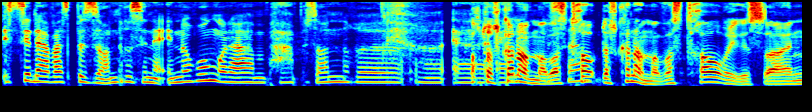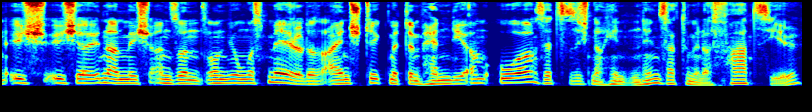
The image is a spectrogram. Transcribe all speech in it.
ist dir da was Besonderes in Erinnerung oder ein paar besondere äh, Ach, das kann auch mal was das kann auch mal was Trauriges sein. Ich, ich erinnere mich an so ein, so ein junges Mädel, das einstieg mit dem Handy am Ohr, setzte sich nach hinten hin, sagte mir das Fahrziel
